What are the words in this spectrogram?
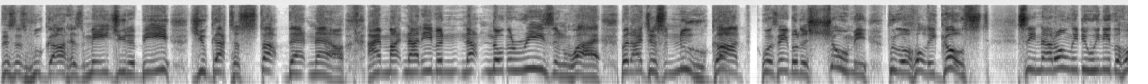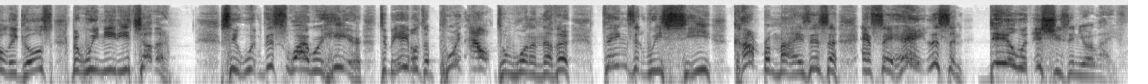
This is who God has made you to be. You got to stop that now. I might not even not know the reason why, but I just knew God was able to show me through the Holy Ghost. See, not only do we need the Holy Ghost, but we need each other. See, this is why we're here to be able to point out to one another things that we see, compromises, uh, and say, hey, listen, deal with issues in your life.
